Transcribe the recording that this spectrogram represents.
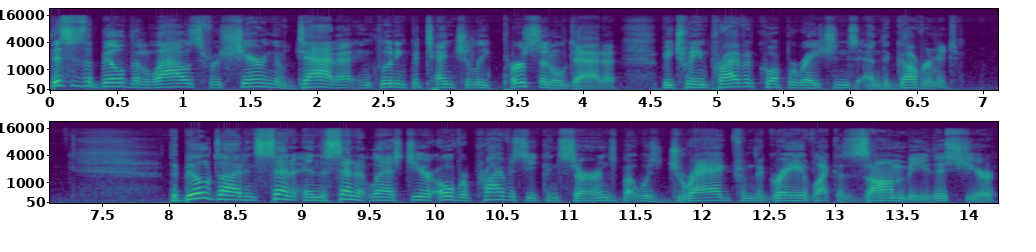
This is a bill that allows for sharing of data, including potentially personal data, between private corporations and the government. The bill died in, Senate, in the Senate last year over privacy concerns, but was dragged from the grave like a zombie this year.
